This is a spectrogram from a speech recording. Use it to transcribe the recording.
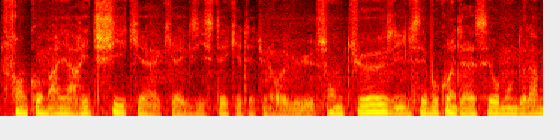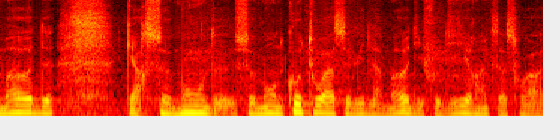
Franco Maria Ricci, qui a existé, qui était une revue somptueuse. Il s'est beaucoup intéressé au monde de la mode car ce monde, côtoie celui de la mode, il faut dire, hein, que ce soit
